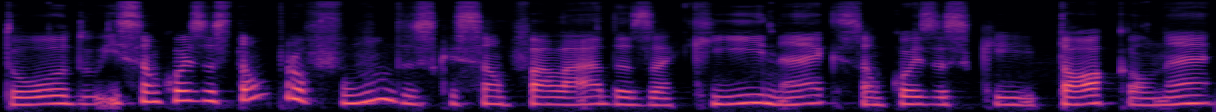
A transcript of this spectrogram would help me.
todo, e são coisas tão profundas que são faladas aqui, né, que são coisas que tocam, né,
